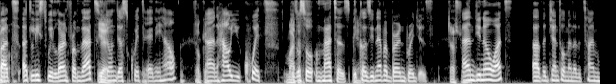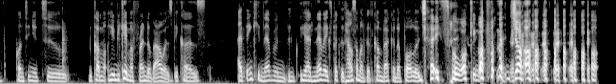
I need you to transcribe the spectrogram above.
But at least we learned from that. Yeah. You don't just quit anyhow, okay. and how you quit Matters. is also matters because you never burn bridges. That's true. And you know what? Uh, the gentleman at the time continued to become. He became a friend of ours because I think he never he had never expected how someone could come back and apologize for walking off on a job.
